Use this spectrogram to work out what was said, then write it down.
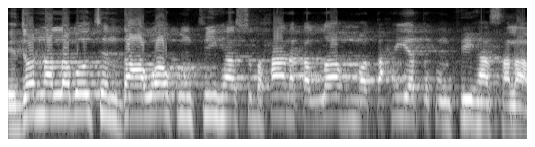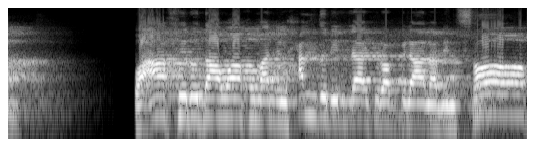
এজন্য আল্লাহ বলছেন দাওয়াকুম ফিহা সুবহানাক আল্লাহুম্মা তাহিয়াতুকুম ফিহা সালাম। ওয়া আখিরু দাওয়াকুম আনিল হামদুলিল্লাহি রাব্বিল আলামিন। সব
